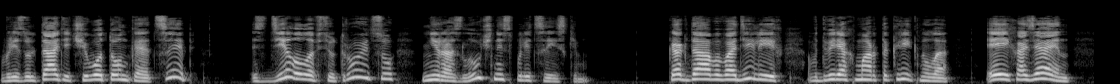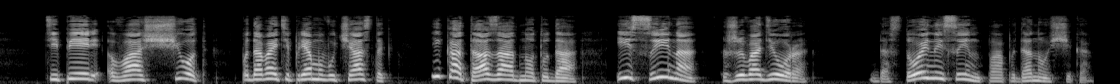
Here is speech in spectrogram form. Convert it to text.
в результате чего тонкая цепь сделала всю троицу неразлучной с полицейским. Когда выводили их, в дверях Марта крикнула «Эй, хозяин, теперь ваш счет, подавайте прямо в участок, и кота заодно туда, и сына, живодера». Достойный сын папы-доносчика.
